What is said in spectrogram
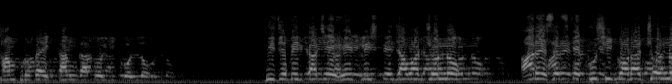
সাম্প্রদায়িক দাঙ্গা তৈরি করল। বিজেপির কাছে হেড লিস্টে যাওয়ার জন্য আরএসএস কে খুশি করার জন্য।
